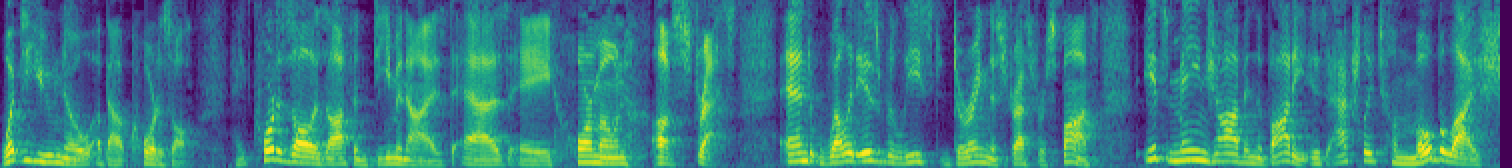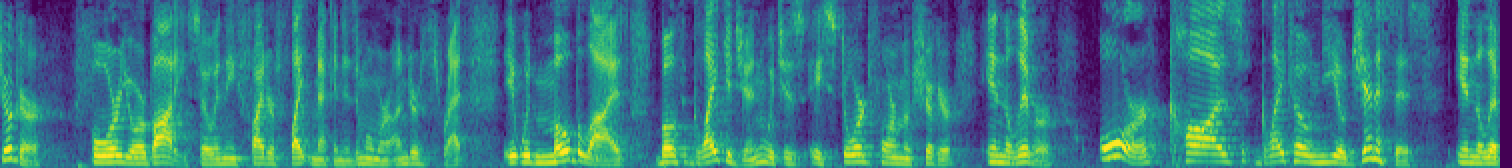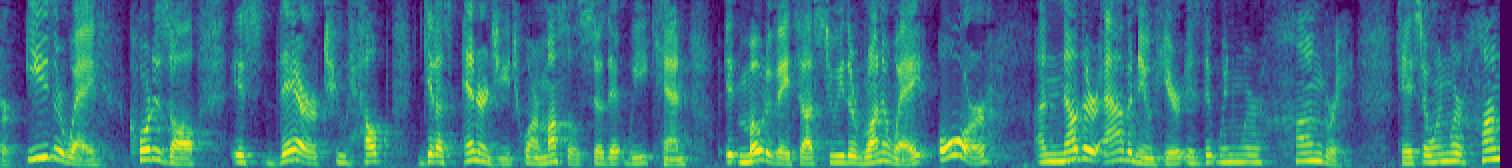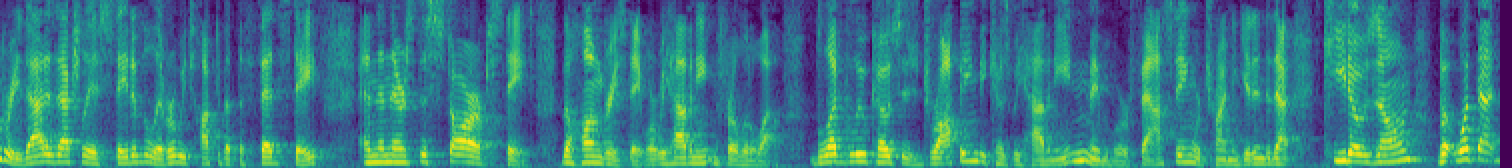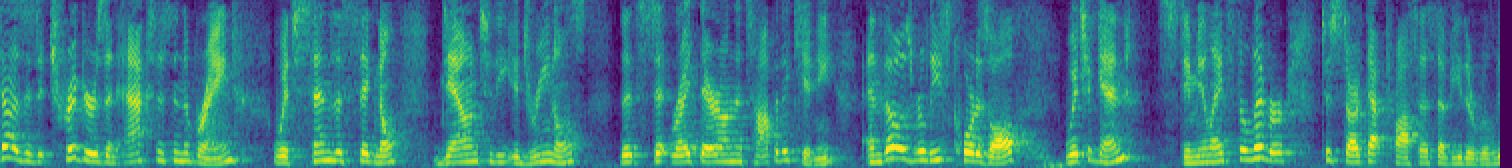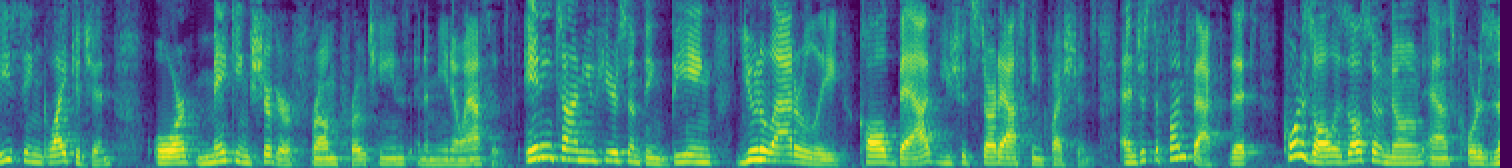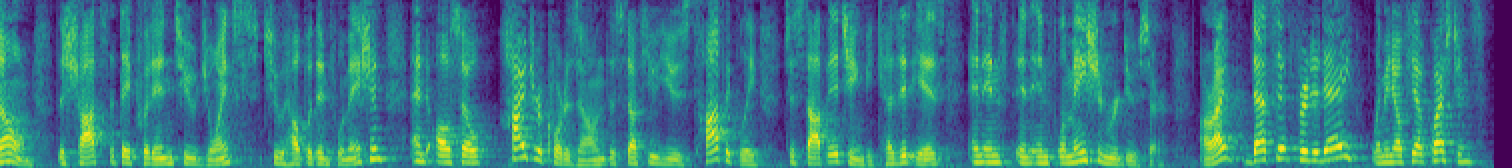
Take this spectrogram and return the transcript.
What do you know about cortisol? Okay, cortisol is often demonized as a hormone of stress. And while it is released during the stress response, its main job in the body is actually to mobilize sugar for your body. So in the fight or flight mechanism, when we're under threat, it would mobilize both glycogen, which is a stored form of sugar in the liver, or cause glyconeogenesis in the liver. Either way, cortisol is there to help get us energy to our muscles so that we can, it motivates us to either run away or another avenue here is that when we're hungry, Okay, so when we're hungry, that is actually a state of the liver. We talked about the fed state. And then there's the starved state, the hungry state, where we haven't eaten for a little while. Blood glucose is dropping because we haven't eaten. Maybe we're fasting. We're trying to get into that keto zone. But what that does is it triggers an axis in the brain, which sends a signal down to the adrenals that sit right there on the top of the kidney. And those release cortisol, which again, stimulates the liver to start that process of either releasing glycogen or making sugar from proteins and amino acids. Anytime you hear something being unilaterally called bad, you should start asking questions. And just a fun fact that cortisol is also known as cortisone, the shots that they put into joints to help with inflammation, and also hydrocortisone, the stuff you use topically to stop itching because it is an, inf- an inflammation reducer. All right, that's it for today. Let me know if you have questions.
